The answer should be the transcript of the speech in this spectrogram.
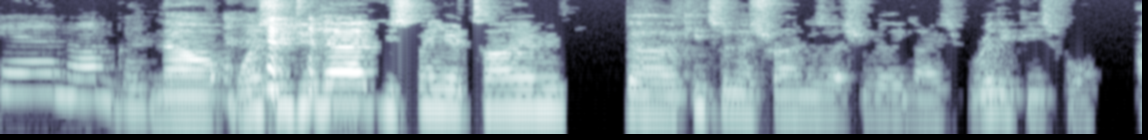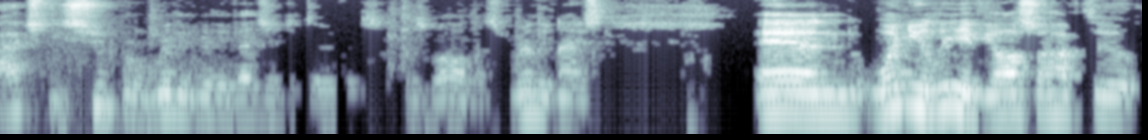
Yeah, no, I'm good. Now, once you do that, you spend your time. The Kitsune Shrine is actually really nice, really peaceful. Actually, super, really, really vegetative as, as well. That's really nice. And when you leave, you also have to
